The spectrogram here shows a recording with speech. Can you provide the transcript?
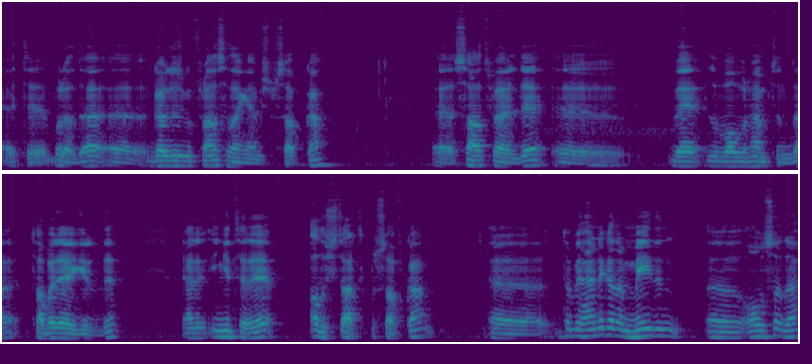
Evet e, burada e, gördüğünüz gibi Fransa'dan gelmiş bu sapka. E, Southwell'de e, ve Wolverhampton'da tabelaya girdi. Yani İngiltere'ye alıştı artık bu safkan. E, tabii her ne kadar maiden e, olsa da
